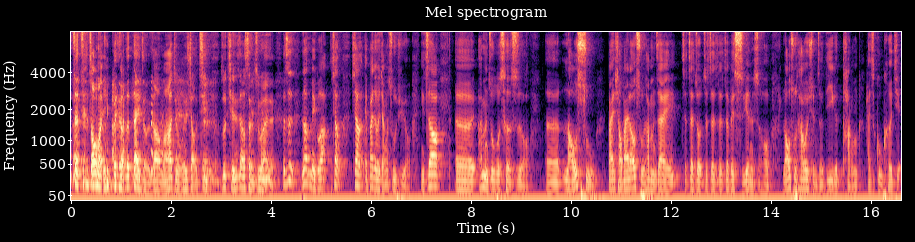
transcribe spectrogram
再 再装满一杯，然后再带走，你知道吗？他觉得我很小气。我说钱是这样省出来的。但是你知道美国啊，像像哎，拜托我讲个数据哦，你知道呃，他们做过测试哦。呃，老鼠白小白老鼠，他们在在在做在在在在被实验的时候，老鼠它会选择第一个糖还是古柯碱？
